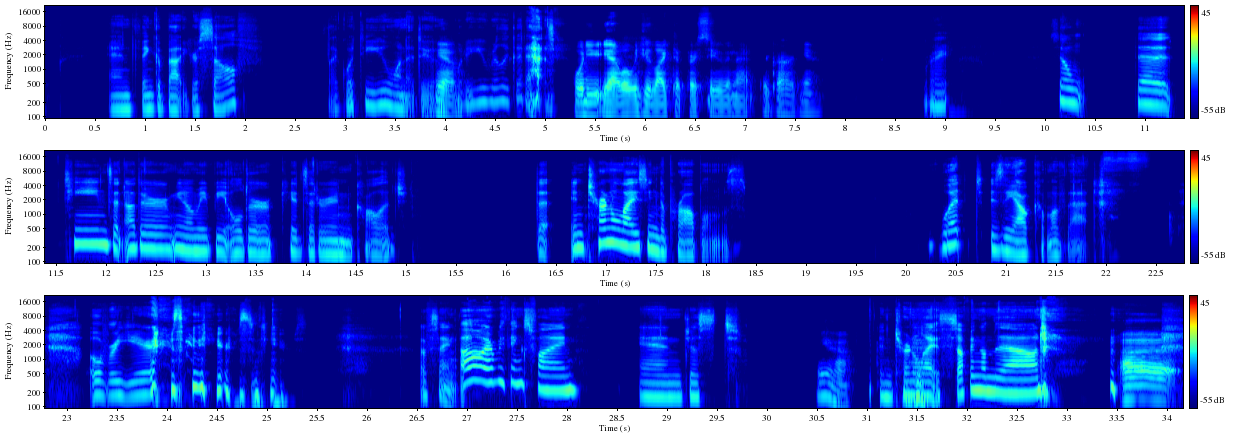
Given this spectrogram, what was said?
And think about yourself like what do you want to do Yeah. what are you really good at What do you? Yeah. What would you like to pursue in that regard? Yeah. right so the teens and other you know maybe older kids that are in college the internalizing the problems what is the outcome of that over years and years and years of saying, "Oh, everything's fine," and just Yeah. internalize stuffing them down. Uh,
